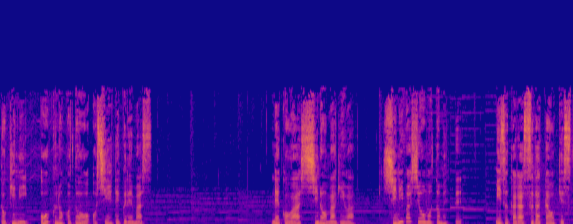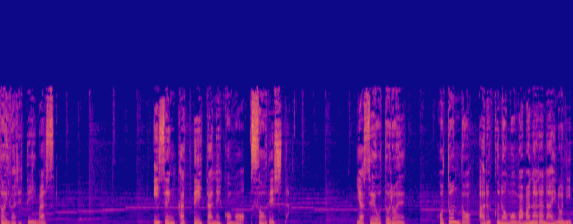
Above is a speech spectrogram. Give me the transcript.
時に多くのことを教えてくれます。猫は死の間際死に場所を求めて自ら姿を消すと言われています。以前飼っていた猫もそうでした。痩せ衰えほとんど歩くのもままならないのに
